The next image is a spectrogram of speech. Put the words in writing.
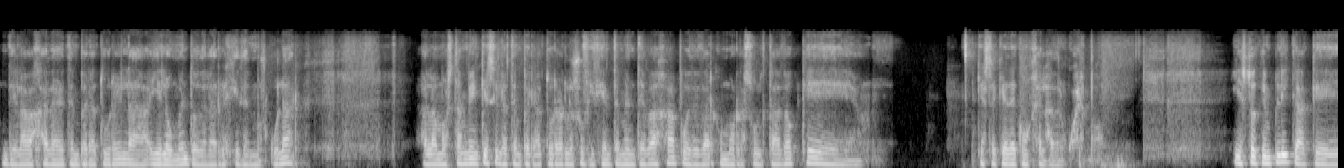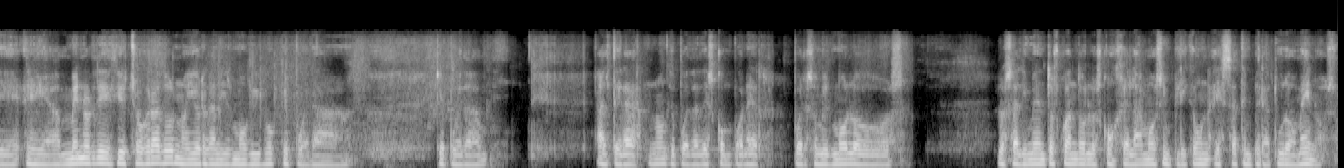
de, la bajada de temperatura y, la, y el aumento de la rigidez muscular. Hablamos también que si la temperatura es lo suficientemente baja puede dar como resultado que, que se quede congelado el cuerpo. ¿Y esto que implica? Que eh, a menos de 18 grados no hay organismo vivo que pueda, que pueda alterar, ¿no? que pueda descomponer. Por eso mismo los, los alimentos cuando los congelamos implica esa temperatura o menos,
